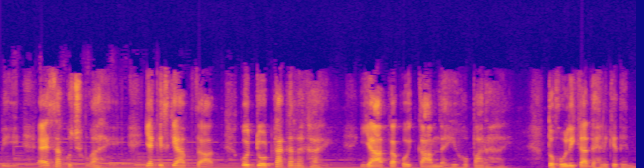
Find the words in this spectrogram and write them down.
भी ऐसा कुछ हुआ है या किसके आप साथ कोई टोटका कर रखा है या आपका कोई काम नहीं हो पा रहा है तो होलिका दहन के दिन,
